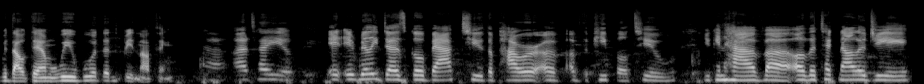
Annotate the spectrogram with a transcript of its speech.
Without them, we wouldn't be nothing. Yeah, I'll tell you, it, it really does go back to the power of, of the people, too. You can have uh, all the technology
